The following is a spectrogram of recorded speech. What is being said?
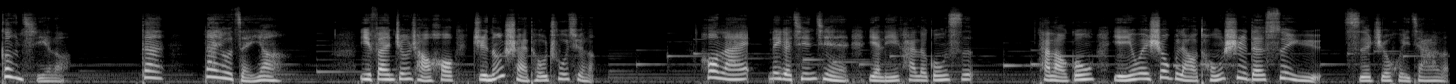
更急了，但那又怎样？一番争吵后，只能甩头出去了。后来，那个亲戚也离开了公司，她老公也因为受不了同事的碎语，辞职回家了。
